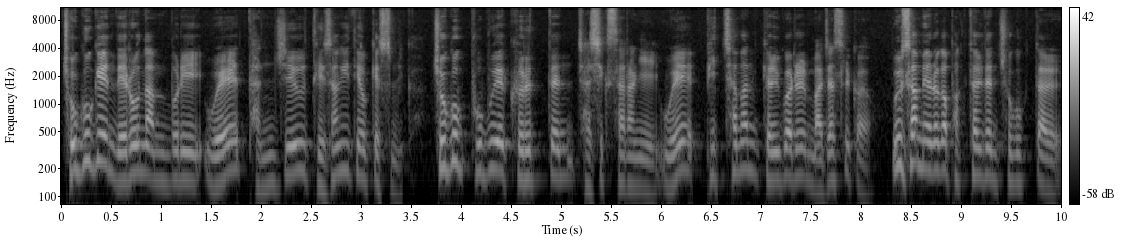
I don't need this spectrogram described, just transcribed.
조국의 내로남불이 왜 단죄의 대상이 되었겠습니까? 조국 부부의 그릇된 자식 사랑이 왜 비참한 결과를 맞았을까요? 의사면허가 박탈된 조국 딸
